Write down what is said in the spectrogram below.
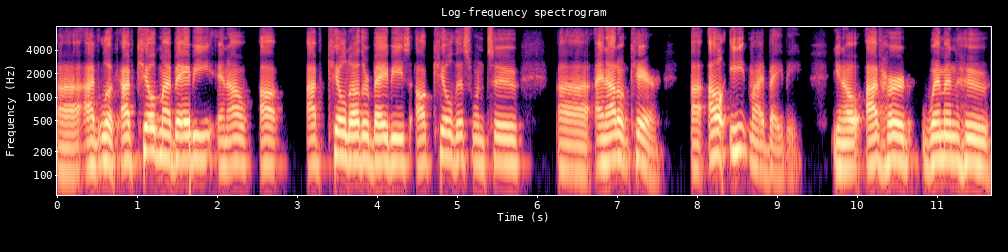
Uh, I've look, I've killed my baby, and I'll, I'll, I've killed other babies. I'll kill this one too, uh, and I don't care. Uh, I'll eat my baby. You know, I've heard women who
